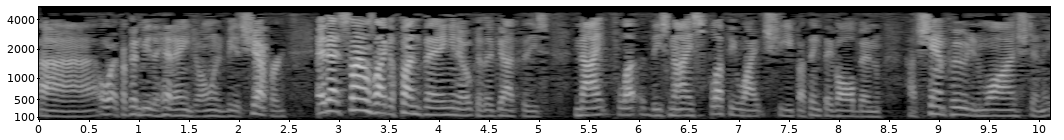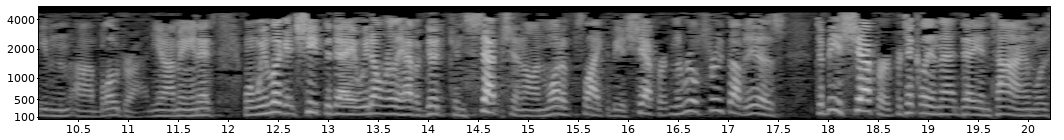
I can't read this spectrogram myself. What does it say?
Uh, or if I couldn't be the head angel, I wanted to be a shepherd. And that sounds like a fun thing, you know, because they've got these, night, these nice fluffy white sheep. I think they've all been uh, shampooed and washed and even uh, blow dried. You know what I mean? It, when we look at sheep today, we don't really have a good conception on what it's like to be a shepherd. And the real truth of it is, to be a shepherd, particularly in that day and time, was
